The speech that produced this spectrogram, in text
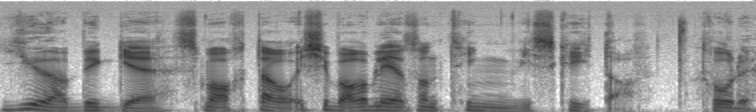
gjør bygget smartere, og ikke bare blir en sånn ting vi skryter av, tror du?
